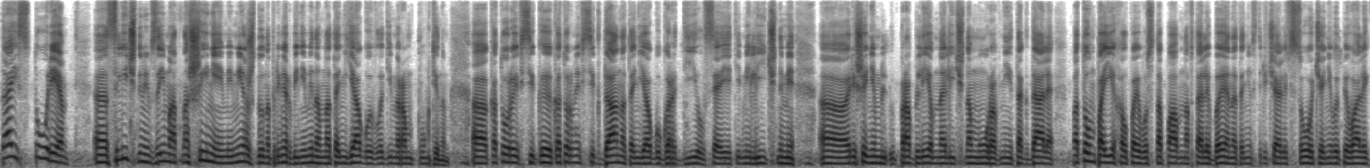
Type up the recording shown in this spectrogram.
та история э, с личными взаимоотношениями между, например, Бенемином Натаньягу и Владимиром Путиным, которые которыми всегда Натаньягу гордился, этими личными решением проблем на личном уровне и так далее. Потом поехал по его стопам Нафтали Беннет, они встречались в Сочи, они выпивали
